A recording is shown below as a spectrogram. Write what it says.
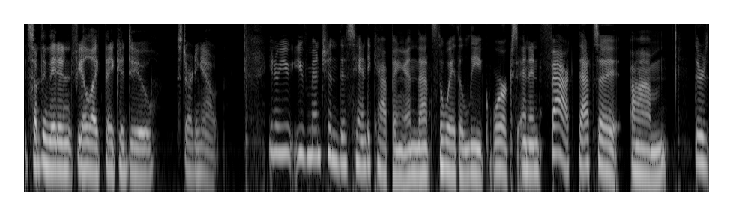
it's something they didn't feel like they could do starting out. You know, you, you've mentioned this handicapping, and that's the way the league works. And in fact, that's a um, there's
